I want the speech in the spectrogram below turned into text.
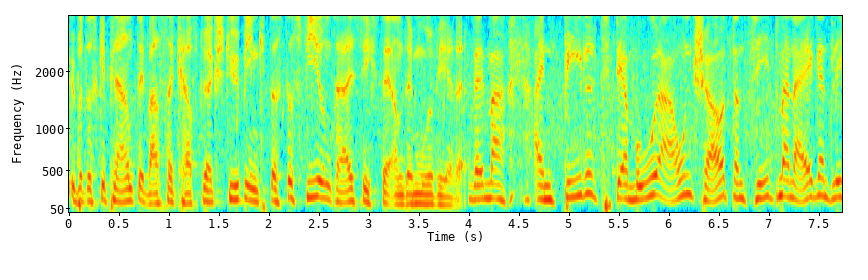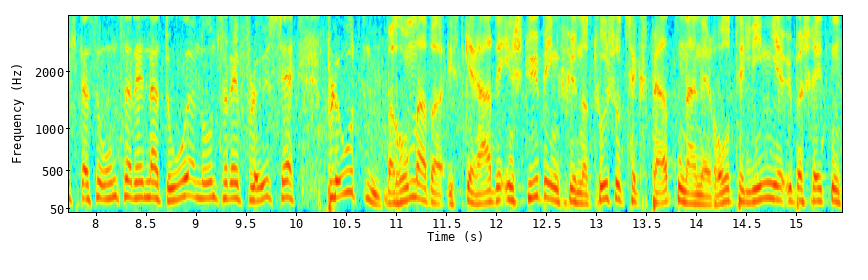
über das geplante Wasserkraftwerk Stübing, das das 34. an der Mur wäre. Wenn man ein Bild der Mur anschaut, dann sieht man eigentlich, dass unsere Natur und unsere Flöße bluten. Warum aber ist gerade in Stübing für Naturschutzexperten eine rote Linie überschritten?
